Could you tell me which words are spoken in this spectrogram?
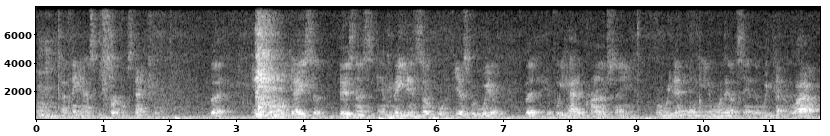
I think it has to be circumstantial. But in a normal case of business and meeting and so forth, yes, we will. But if we had a crime scene where we didn't want anyone else in, then we couldn't allow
